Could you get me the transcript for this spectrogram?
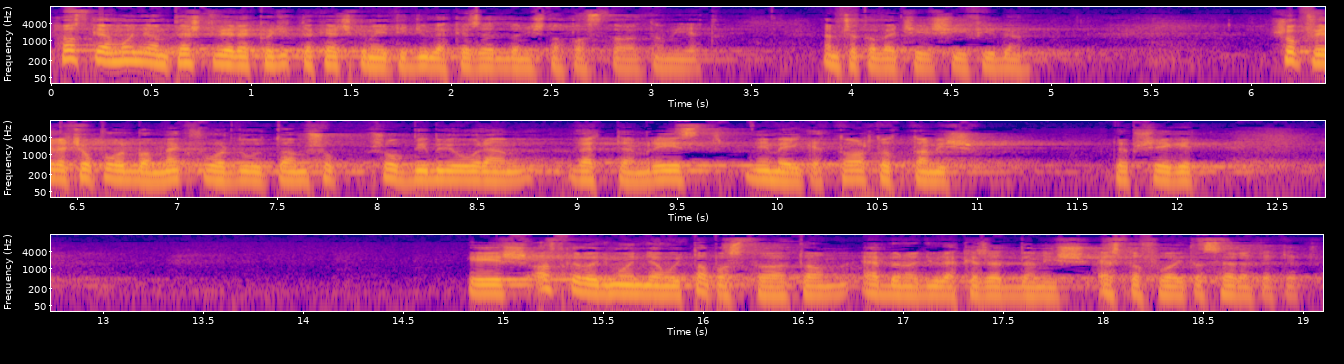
És azt kell mondjam, testvérek, hogy itt a Kecskeméti gyülekezetben is tapasztaltam ilyet. Nem csak a vecsési ífiben. Sokféle csoportban megfordultam, sok, sok bibliórán vettem részt, némelyiket tartottam is, többségét. És azt kell, hogy mondjam, hogy tapasztaltam ebben a gyülekezetben is ezt a fajta szeretetet.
